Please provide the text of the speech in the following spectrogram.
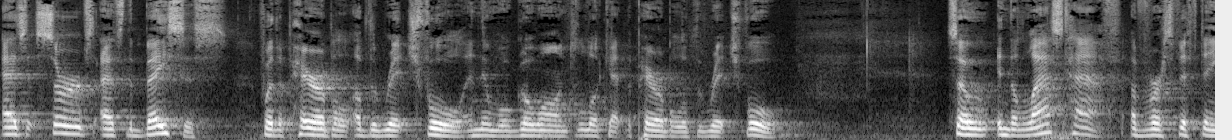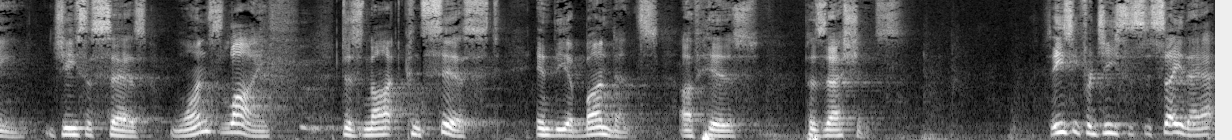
as it serves as the basis for the parable of the rich fool, and then we'll go on to look at the parable of the rich fool. So, in the last half of verse 15, Jesus says, One's life does not consist in the abundance of his possessions. It's easy for Jesus to say that.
